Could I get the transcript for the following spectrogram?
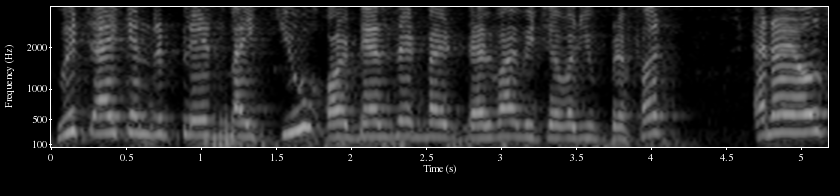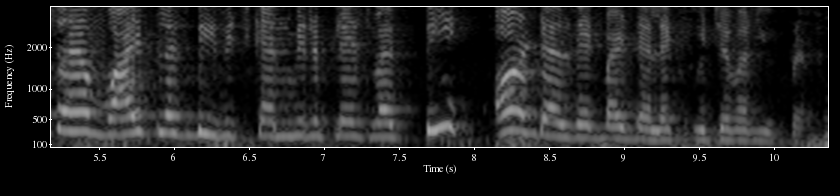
which I can replace by q or del z by del y whichever you prefer. And I also have y plus b which can be replaced by p or del z by del x whichever you prefer.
